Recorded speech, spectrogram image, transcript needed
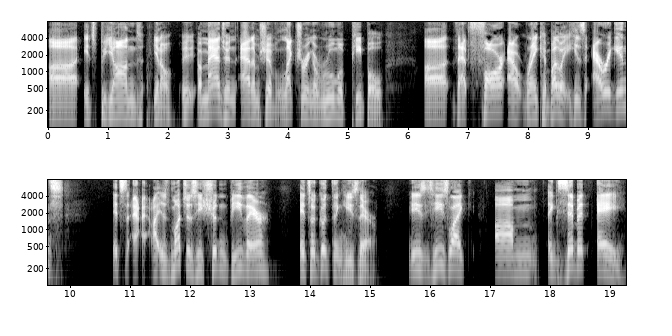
Uh, it's beyond, you know, imagine Adam Schiff lecturing a room of people uh, that far outrank him. By the way, his arrogance, it's as much as he shouldn't be there, it's a good thing he's there. He's he's like um, exhibit A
